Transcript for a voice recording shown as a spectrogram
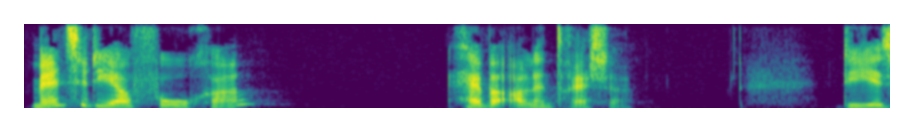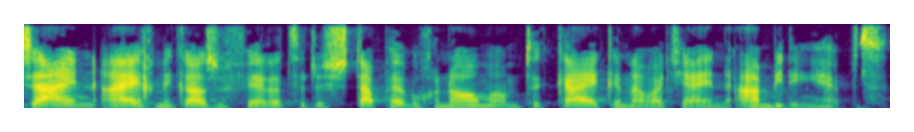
Mensen die jou volgen, hebben al interesse. Die zijn eigenlijk al zover dat ze de stap hebben genomen om te kijken naar wat jij in de aanbieding hebt.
